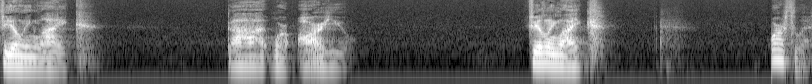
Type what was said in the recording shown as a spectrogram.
feeling like, God, where are you? Feeling like worthless,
